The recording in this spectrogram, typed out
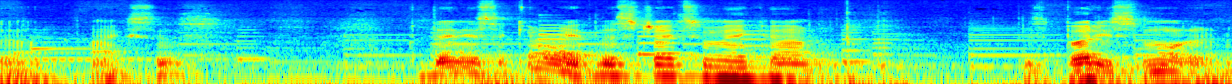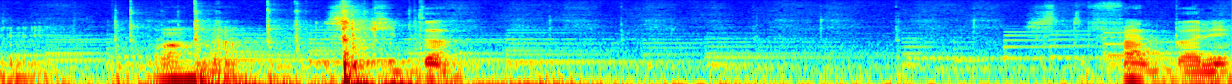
the axis, but then it's like, all right, let's try to make uh, this body smaller, maybe. Well, no, just keep the just the fat body.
